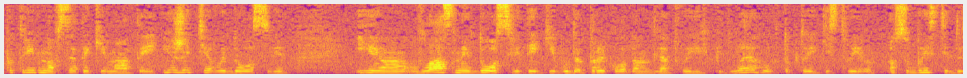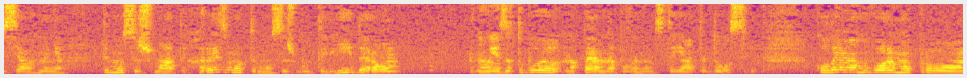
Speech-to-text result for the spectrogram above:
потрібно все-таки мати і життєвий досвід, і е, власний досвід, який буде прикладом для твоїх підлеглих, тобто якісь твої особисті досягнення. Ти мусиш мати харизму, ти мусиш бути лідером. Ну і за тобою, напевне, повинен стояти досвід. Коли ми говоримо про,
